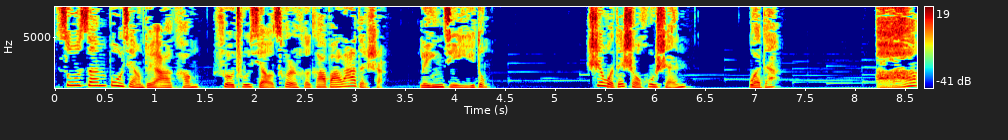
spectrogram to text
苏三不想对阿康说出小翠儿和嘎巴拉的事儿，灵机一动。是我的守护神，我的，啊，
